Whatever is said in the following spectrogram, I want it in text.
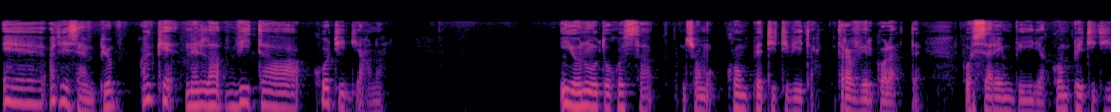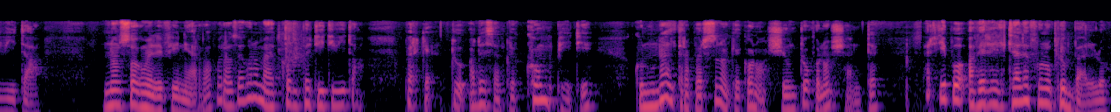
E ad esempio, anche nella vita quotidiana, io noto questa, diciamo, competitività, tra virgolette. Può essere invidia, competitività, non so come definirla, però secondo me è competitività. Perché tu, ad esempio, compiti con un'altra persona che conosci, un tuo conoscente, per tipo avere il telefono più bello,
